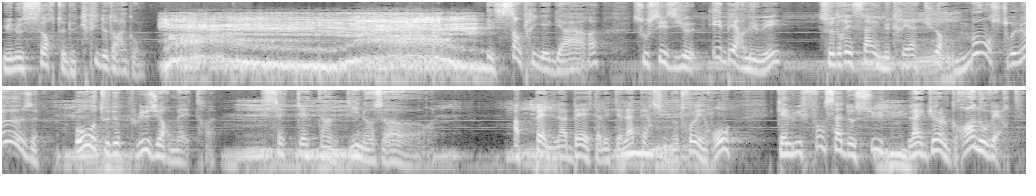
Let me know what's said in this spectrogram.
Une sorte de cri de dragon. Et sans crier gare, sous ses yeux éberlués, se dressa une créature monstrueuse, haute de plusieurs mètres. C'était un dinosaure. À peine la bête avait-elle aperçu notre héros qu'elle lui fonça dessus, la gueule grande ouverte.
